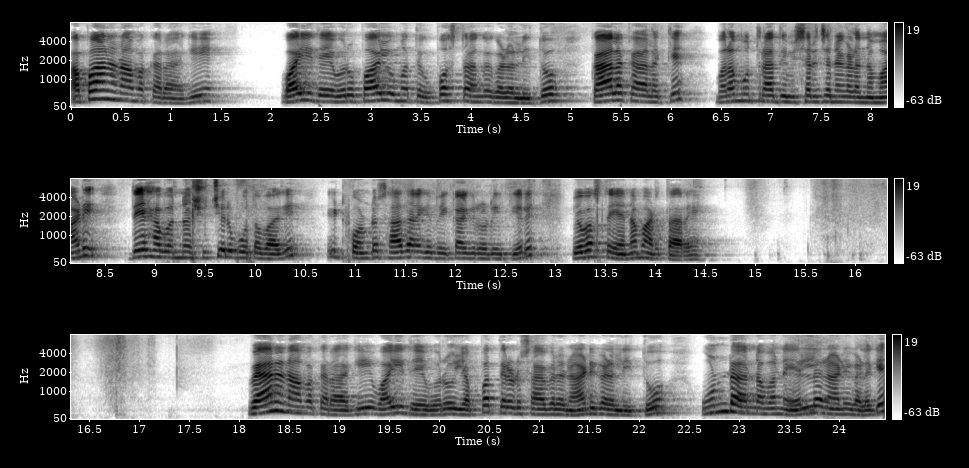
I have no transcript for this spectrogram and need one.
ಅಪಾನ ನಾಮಕರಾಗಿ ವಾಯುದೇವರು ಪಾಯು ಮತ್ತು ಉಪಸ್ಥ ಅಂಗಗಳಲ್ಲಿದ್ದು ಕಾಲಕ್ಕೆ ಮಲಮೂತ್ರಾದಿ ವಿಸರ್ಜನೆಗಳನ್ನು ಮಾಡಿ ದೇಹವನ್ನು ಶುಚಿರ್ಭೂತವಾಗಿ ಇಟ್ಕೊಂಡು ಸಾಧನೆಗೆ ಬೇಕಾಗಿರೋ ರೀತಿಯಲ್ಲಿ ವ್ಯವಸ್ಥೆಯನ್ನು ಮಾಡ್ತಾರೆ. ವ್ಯಾನನಾಮಕರಾಗಿ ವಾಯುದೇವರು ಎಪ್ಪತ್ತೆರಡು ಸಾವಿರ ನಾಡಿಗಳಲ್ಲಿದ್ದು ಉಂಡ ಅನ್ನವನ್ನು ಎಲ್ಲ ನಾಡಿಗಳಿಗೆ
